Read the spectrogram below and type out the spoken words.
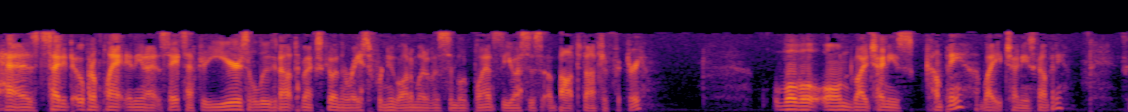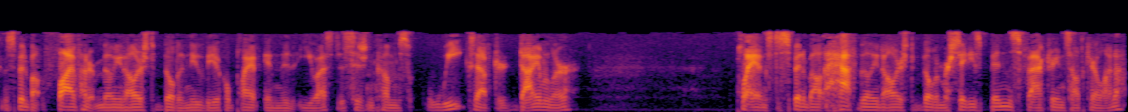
has decided to open a plant in the United States after years of losing out to Mexico in the race for new automotive assembly plants. The U.S. is about to notch a victory. Volvo, owned by a Chinese company, by a Chinese company, is going to spend about $500 million to build a new vehicle plant in the U.S. Decision comes weeks after Daimler plans to spend about half a million dollars to build a Mercedes-Benz factory in South Carolina.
